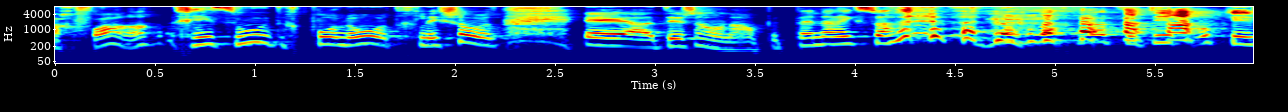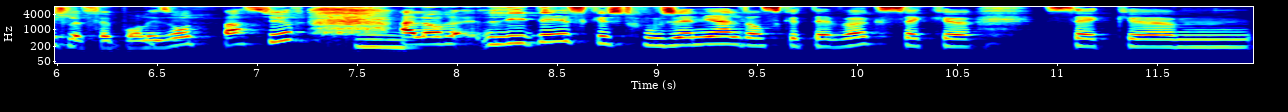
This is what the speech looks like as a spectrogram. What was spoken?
parfois hein, résoudre pour l'autre les choses. Et euh, déjà, on a un peu de peine avec soi-même. parfois, de se dire, OK, je le fais pour les autres, pas sûr. Mm. Alors, l'idée, ce que je trouve génial dans ce que tu évoques, c'est que, c'est que hum,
